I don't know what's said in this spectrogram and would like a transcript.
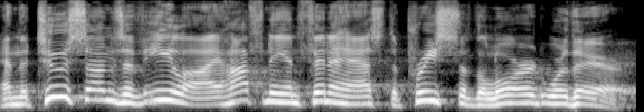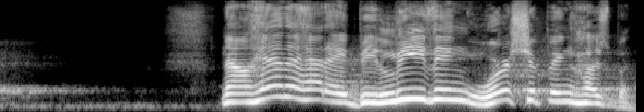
And the two sons of Eli, Hophni and Phinehas, the priests of the Lord, were there. Now Hannah had a believing, worshiping husband.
